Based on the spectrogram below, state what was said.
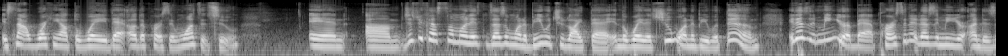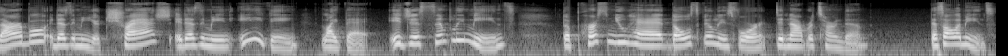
it's not working out the way that other person wants it to and um, just because someone is, doesn't want to be with you like that in the way that you want to be with them, it doesn't mean you're a bad person. It doesn't mean you're undesirable. It doesn't mean you're trash. It doesn't mean anything like that. It just simply means the person you had those feelings for did not return them. That's all it means.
